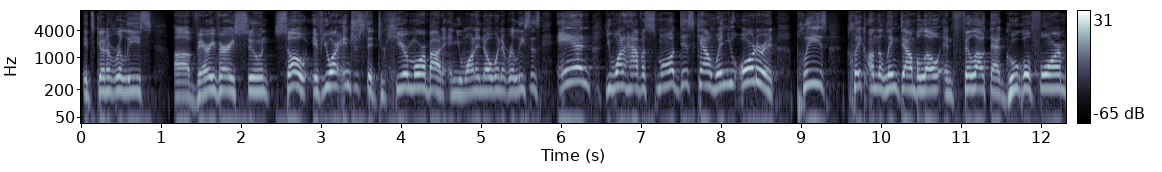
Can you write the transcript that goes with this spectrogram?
It's gonna release uh, very, very soon. So if you are interested to hear more about it and you want to know when it releases and you want to have a small discount when you order it, please click on the link down below and fill out that Google form.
